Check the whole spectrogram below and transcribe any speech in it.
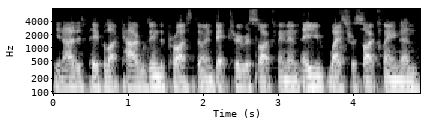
You know, there's people like Cargill's Enterprise doing battery recycling and e-waste recycling and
